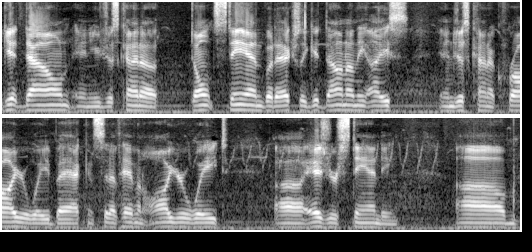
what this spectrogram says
get down and you just kind of don't stand, but actually get down on the ice and just kind of crawl your way back instead of having all your weight uh, as you're standing. Um,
